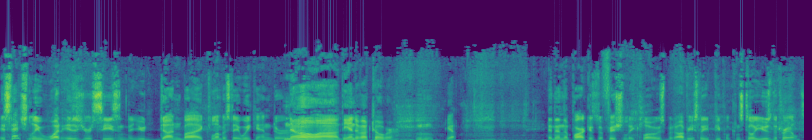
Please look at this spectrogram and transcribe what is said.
Essentially, what is your season? Are you done by Columbus Day weekend, or No, uh, the end of October. Mhm. Yep. And then the park is officially closed, but obviously people can still use the trails.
